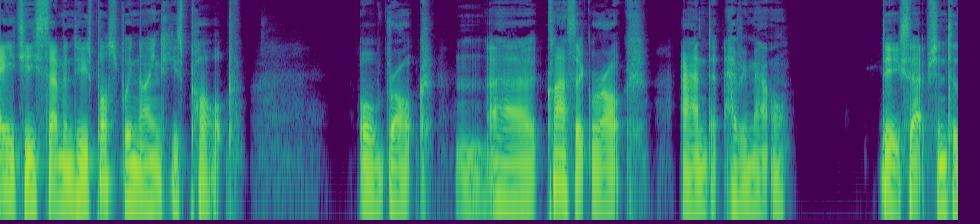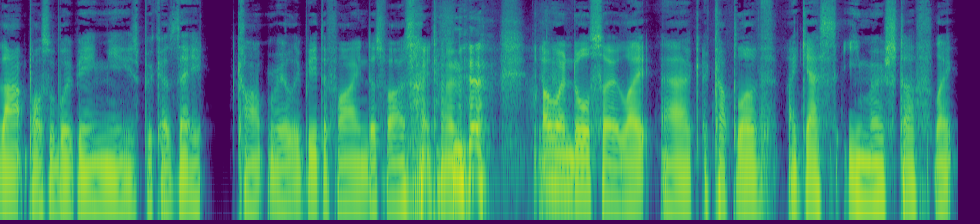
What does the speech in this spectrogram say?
80s, 70s, possibly 90s pop or rock, Mm. uh, classic rock, and heavy metal. The exception to that possibly being Muse because they can't really be defined as far as I know. Oh, and also like uh, a couple of, I guess, emo stuff like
